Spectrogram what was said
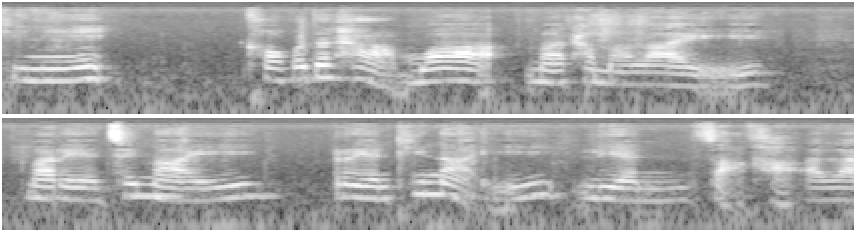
ทีนี้เขาก็จะถามว่ามาทำอะไร มาเรียนใช่ไหม เรียนที่ไหน เรียนสาขาอะไร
